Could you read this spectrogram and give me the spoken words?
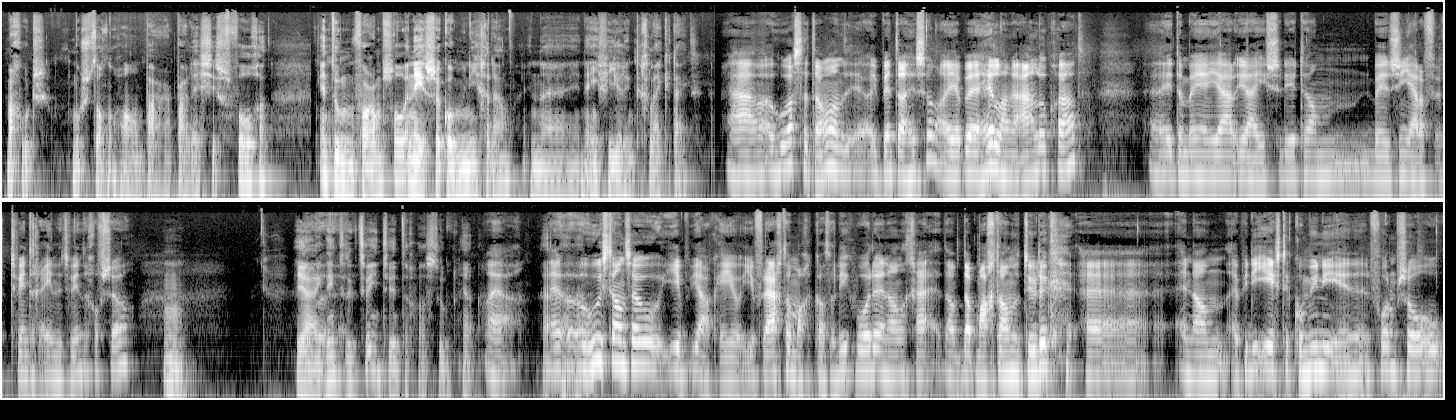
maar goed, moest toch nog wel een paar, paar lesjes volgen. En toen vormsel, een eerste communie gedaan, in, in één viering tegelijkertijd. Ja, maar hoe was dat dan? Want je bent al heel, zo, je hebt een heel lange aanloop gehad. dan ben je een jaar, ja, je studeert dan, ben je dus een jaar of 20, 21 of zo. Hmm. Ja, ik denk dat ik 22 was toen. Ja. Ah, ja. Ja, En, ja, eh, hoe is dan zo? Je, ja, oké, je, je vraagt dan mag ik katholiek worden en dan ga dan, dat mag dan natuurlijk. Eh, en dan heb je die eerste communie in het vormsel. Hoe,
